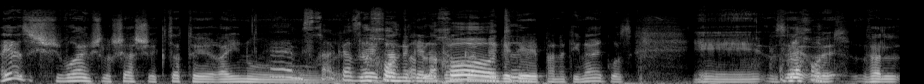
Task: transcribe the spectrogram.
היה איזה שבועיים, שלושה, שקצת אה, ראינו... אה, משחק הבלחות, הבלחות. גם נגד אה, פנטינאיקוס. הבלחות. אבל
